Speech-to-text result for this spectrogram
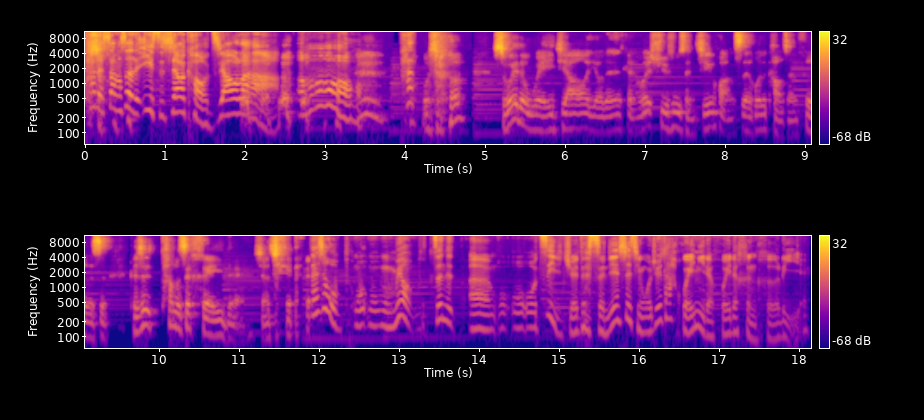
他的上色的意思是要烤焦啦。哦，他我说所谓的微焦，有的人可能会叙述成金黄色或者烤成褐色，可是他们是黑的，小姐。但是我我我我没有真的，呃，我我我自己觉得整件事情，我觉得他回你的回的很合理耶。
